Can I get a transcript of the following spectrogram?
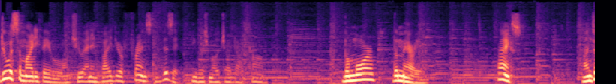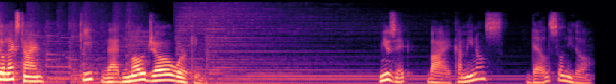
Do us a mighty favor, won't you, and invite your friends to visit englishmojo.com. The more, the merrier. Thanks. Until next time, keep that mojo working. Music by Caminos del Sonido.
